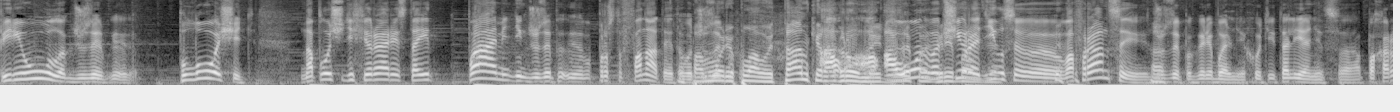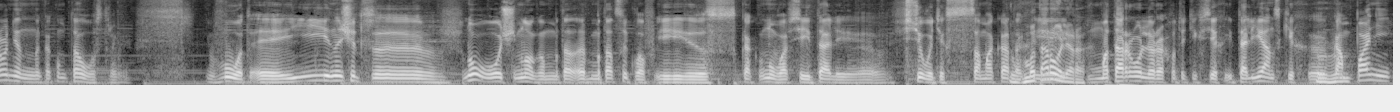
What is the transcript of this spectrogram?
переулок Джузеппе, площадь. На площади Феррари стоит памятник Джузеппе, э, просто фанаты этого По Джузеппе морю плавает танкер а, огромный. а- а он вообще Гарибальди. родился во Франции. Джузеппе Гарибальди, хоть и итальянец, а похоронен на каком-то острове. Вот, э, и, значит, э, ну, очень много мото- мотоциклов, и как, ну, во всей Италии, все в этих самокатах. В мотороллерах. и мотороллерах вот этих всех итальянских э, Мгм. компаний,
